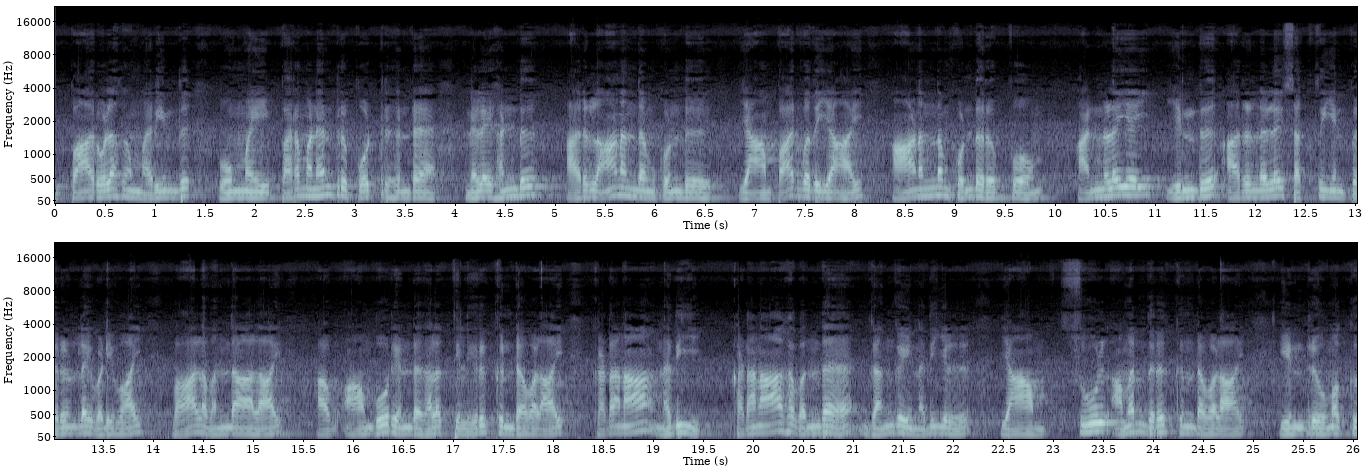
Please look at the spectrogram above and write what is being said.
இப்பாருலகம் அறிந்து உம்மை பரமனென்று போற்றுகின்ற நிலை கண்டு அருள் ஆனந்தம் கொண்டு யாம் பார்வதியாய் ஆனந்தம் கொண்டிருப்போம். அந்நிலையை இன்று அருள்நிலை சக்தியின் பெருநிலை வடிவாய் வாழ வந்தாளாய் அவ் ஆம்பூர் என்ற தலத்தில் இருக்கின்றவளாய் கடனா நதி கடனாக வந்த கங்கை நதியில் யாம் சூழ் அமர்ந்திருக்கின்றவளாய் இன்று உமக்கு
